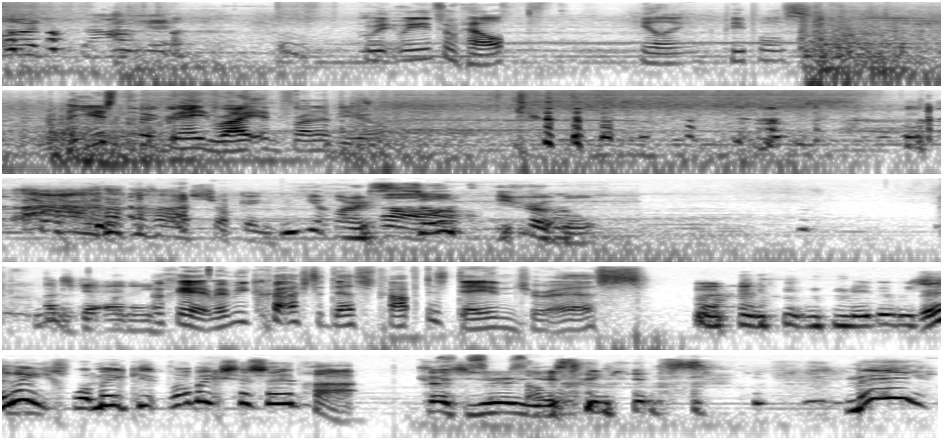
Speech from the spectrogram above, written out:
God damn it! We, we need some health. Healing peoples. I used threw a grenade right in front of you. ah, shocking. You are so Ah. terrible. How'd you get any? Okay, maybe crash the desktop is dangerous. Maybe we Really? should. What make it? What makes you say that? Because you're Some- using it. Me?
